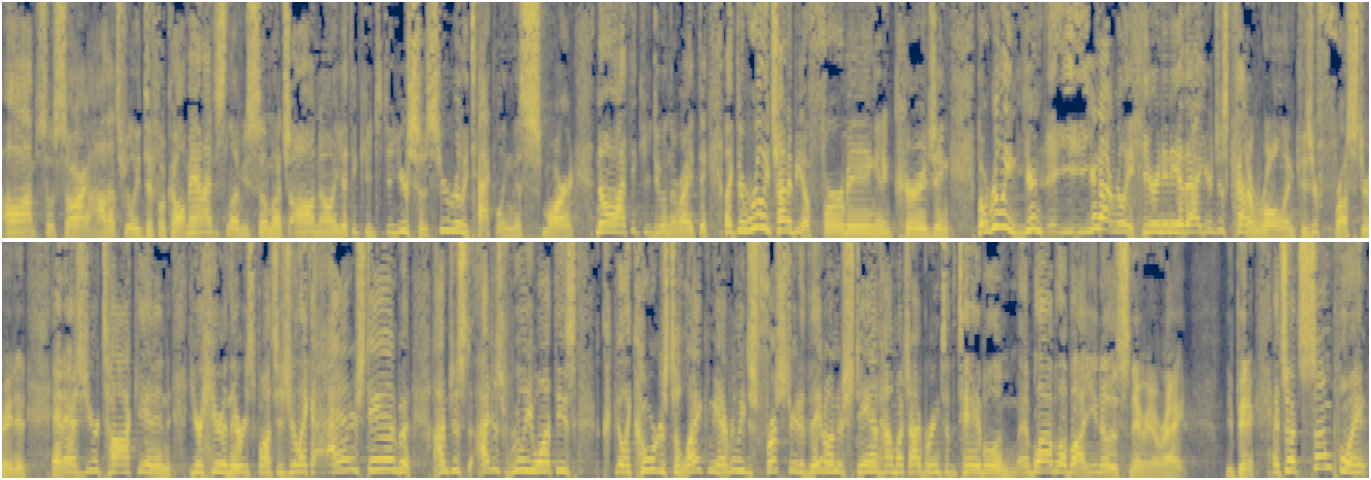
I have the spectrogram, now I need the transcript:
Oh, I'm so sorry. Oh, that's really difficult. Man, I just love you so much. Oh, no, you think you're, you're so, you're really tackling this smart. No, I think you're doing the right thing. Like they're really trying to be affirming and encouraging, but really you're, you're not really hearing any of that. You're just kind of rolling because you're frustrated. And as you're talking and you're hearing their responses, you're like, I understand, but I'm just, I just really want these like coworkers to like me. I really just frustrated. They don't understand how much I bring to the table and, and blah, blah, blah. You know the scenario, right? You've been, and so at some point,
